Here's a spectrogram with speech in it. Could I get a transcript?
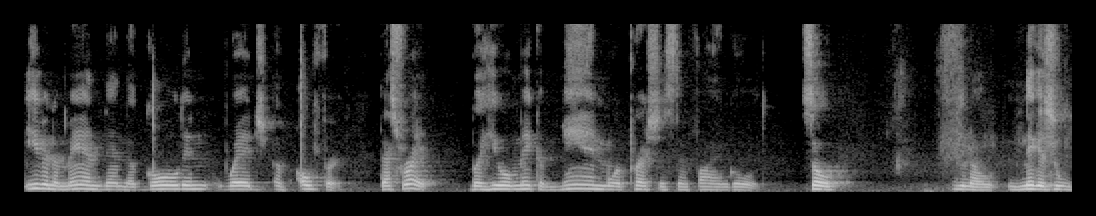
even a man than the golden wedge of Ophir. That's right. But he will make a man more precious than fine gold. So, you know, niggas who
